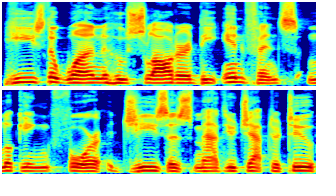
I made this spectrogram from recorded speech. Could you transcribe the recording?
He's the one who slaughtered the infants looking for Jesus. Matthew chapter 2,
